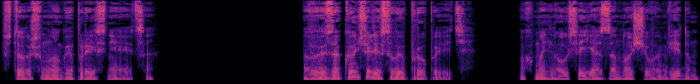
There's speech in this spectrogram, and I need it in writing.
Что ж, многое проясняется. «Вы закончили свою проповедь?» — ухмыльнулся я с заносчивым видом,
